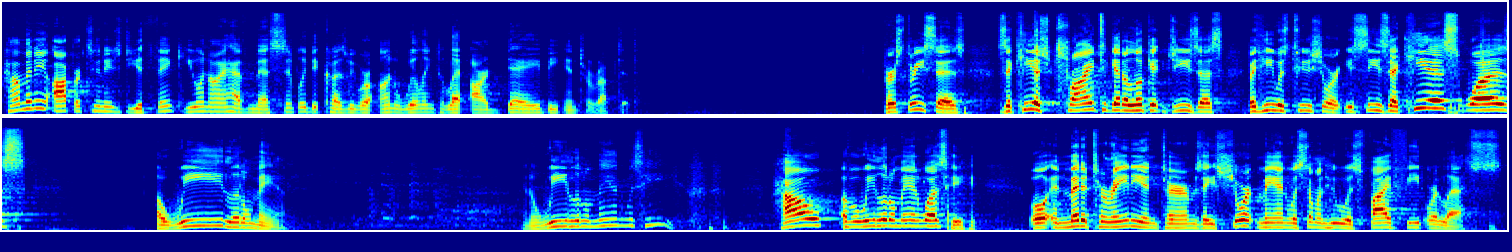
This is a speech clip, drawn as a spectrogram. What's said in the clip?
How many opportunities do you think you and I have missed simply because we were unwilling to let our day be interrupted? Verse 3 says Zacchaeus tried to get a look at Jesus, but he was too short. You see, Zacchaeus was a wee little man. And a wee little man was he. How of a wee little man was he? Well, in Mediterranean terms, a short man was someone who was five feet or less.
